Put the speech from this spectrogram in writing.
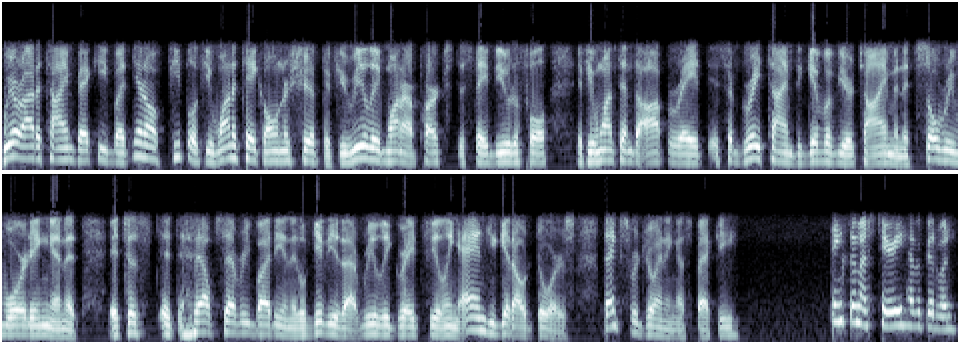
We're out of time, Becky, but you know, people, if you want to take ownership, if you really want our parks to stay beautiful, if you want them to operate, it's a great time to give of your time and it's so rewarding and it it just it helps everybody and it'll give you that really great feeling and you get outdoors. Thanks for joining us, Becky. Thanks so much, Terry. Have a good one.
